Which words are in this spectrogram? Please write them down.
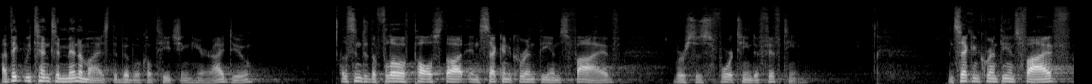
I think we tend to minimize the biblical teaching here. I do. Listen to the flow of Paul's thought in 2 Corinthians 5, verses 14 to 15. In 2 Corinthians 5,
